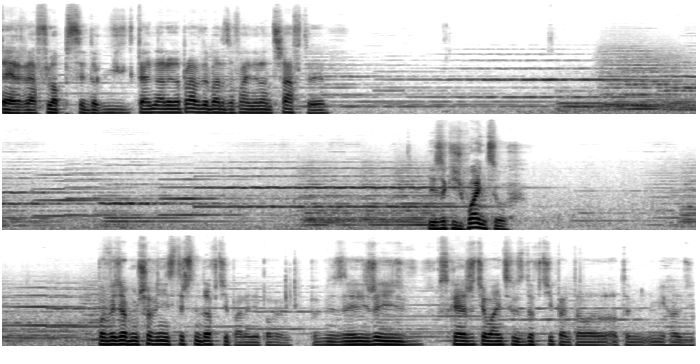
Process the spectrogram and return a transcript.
Terra flopsy do ten, ale naprawdę bardzo fajne landschafty. Jest jakiś łańcuch. Powiedziałbym szowinistyczny dowcip, ale nie powiem. Jeżeli skojarzycie łańcuch z dowcipem, to o, o tym mi chodzi.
